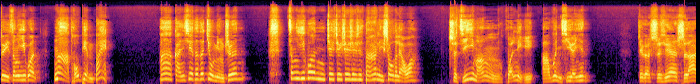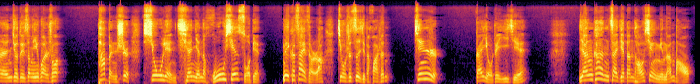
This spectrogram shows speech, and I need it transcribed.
对曾一贯纳头便拜，啊，感谢他的救命之恩。曾一贯这这这这这哪里受得了啊？是急忙还礼啊，问其原因。这个史学院史大人就对曾一贯说：“他本是修炼千年的狐仙所变。”那颗菜籽儿啊，就是自己的化身。今日该有这一劫，眼看在劫难逃，性命难保。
